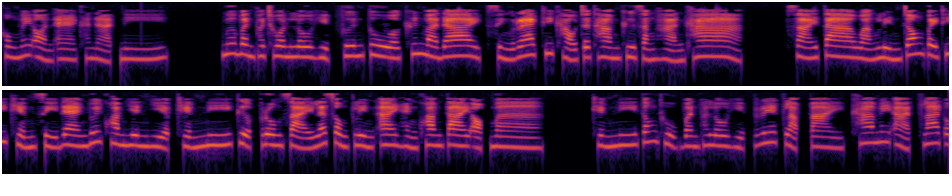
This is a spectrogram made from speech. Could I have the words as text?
คงไม่อ่อนแอขนาดนี้เมื่อบรรพชนโลหิตฟื้นตัวขึ้นมาได้ สิ่งแรกที่เขาจะทำคือสังหารฆ่า สายตาหวังหลินจ้องไปที่เข็มสีแดงด้วยความเย็นเหยียบเข็มนี้เกือบโปร่งใสและส่งกลิ่นอายแห่งความตายออกมา เข็มนี้ต้องถูกบรรพโลหิตเรียกกลับไป ข้าไม่อาจพลาดโอ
